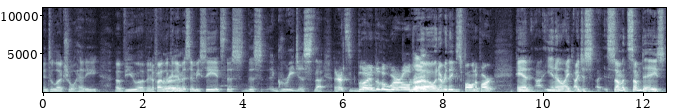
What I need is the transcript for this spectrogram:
intellectual, heady uh, view of it. If I look Right. at MSNBC, it's this this egregious that that's the end of the world, Right. you know, and everything's falling apart. And you know, I, I just some some days,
